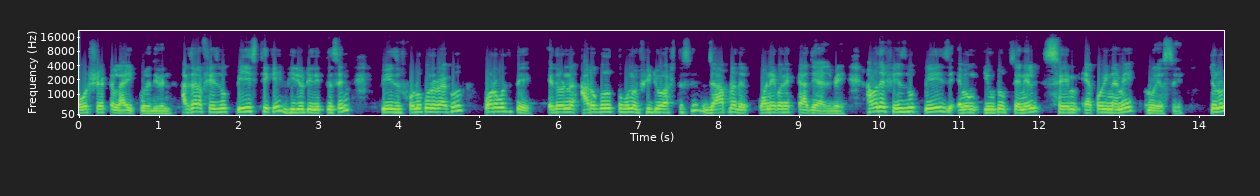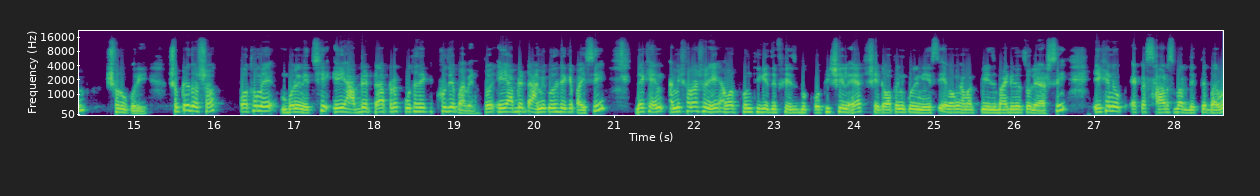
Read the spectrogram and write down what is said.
অবশ্যই একটা লাইক করে দিবেন। আর যারা ফেসবুক পেজ থেকে ভিডিওটি দেখতেছেন পেজ ফলো করে রাখুন। পরবর্তীতে এ ধরনের আরও গুরুত্বপূর্ণ ভিডিও আসতেছে, যা আপনাদের অনেক অনেক কাজে আসবে। আমাদের ফেসবুক পেজ এবং ইউটিউব চ্যানেল সেম একই নামে রয়েছে। চলুন শুরু করি। সুপ্রিয় দর্শক প্রথমে বলে নিচ্ছি, এই আপডেটটা আপনারা কোথা থেকে খুঁজে পাবেন? তো এই আপডেটটা আমি কোথা থেকে পাইছি? দেখেন, আমি সরাসরি আমার ফোন থেকে যে ফেসবুক অফিসিয়াল অ্যাপ সেটা ওপেন করে নিয়েছি এবং আমার পেজ বাইডিতে চলে আসছি। এখানে একটা সার্চ বার দেখতে পারব।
